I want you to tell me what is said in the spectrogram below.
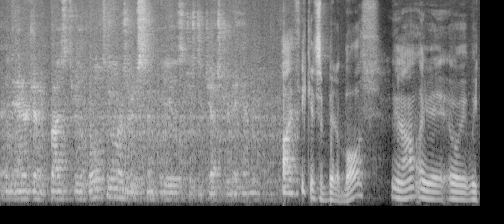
an energetic buzz through the whole team, or is it simply is just a gesture to him? I think it's a bit of both. You know, we, we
